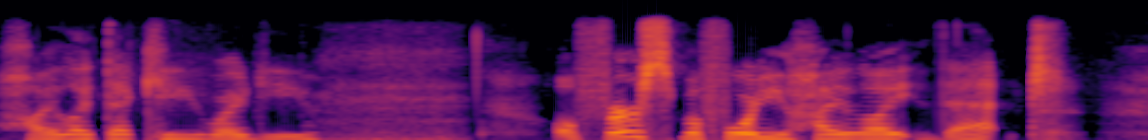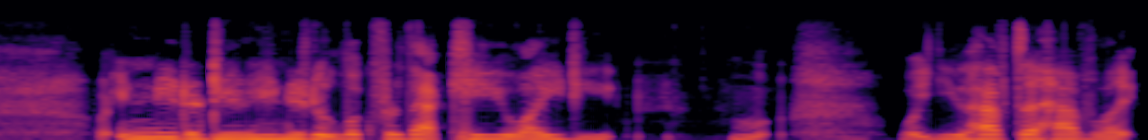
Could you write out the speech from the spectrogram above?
highlight that KUID. Well, first, before you highlight that, what you need to do, you need to look for that KUID. Well, you have to have like,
